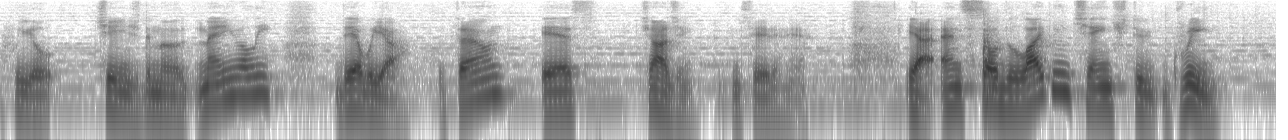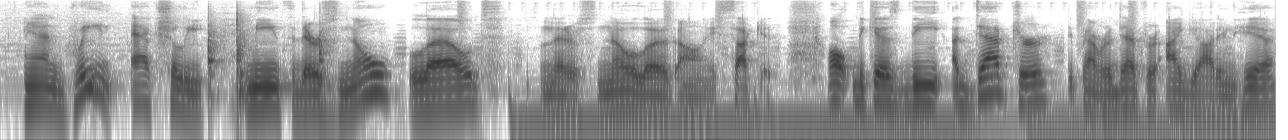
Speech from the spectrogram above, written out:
If we'll change the mode manually, there we are. The phone is charging. You can see it here. Yeah, and so the lighting changed to green. And green actually means there's no load there's no load on a socket. Well, because the adapter, the power adapter I got in here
